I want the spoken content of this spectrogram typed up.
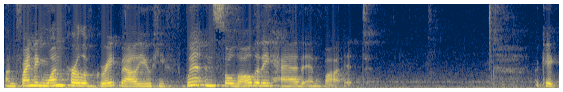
On finding one pearl of great value, he went and sold all that he had and bought it. Okay,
